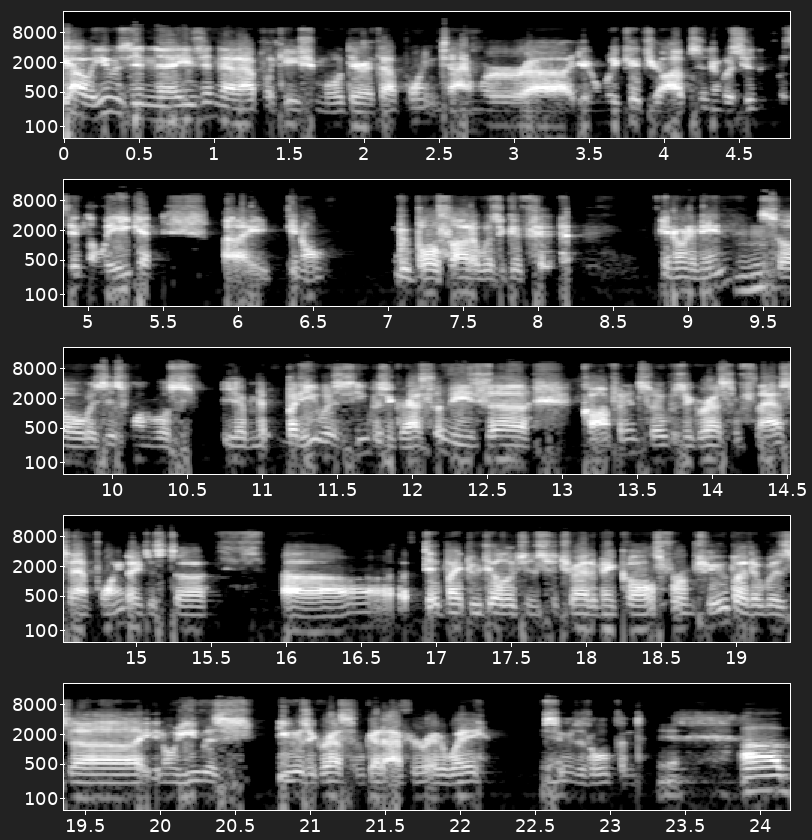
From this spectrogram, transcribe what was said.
Yeah, well, he was in uh, he was in that application mode there at that point in time where uh, you know we get jobs and it was in, within the league and uh, you know we both thought it was a good fit you know what I mean? Mm-hmm. So it was just one of those. Yeah, but he was he was aggressive. He's uh, confident, so he was aggressive from that standpoint. I just uh, uh, did my due diligence to try to make calls for him too. But it was uh, you know he was he was aggressive. Got after right away as soon as it opened. Yeah. Uh,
